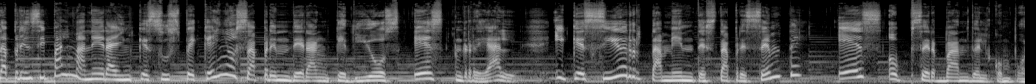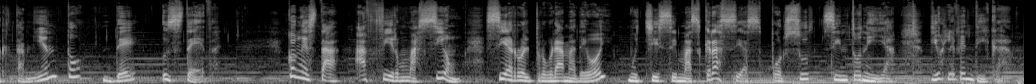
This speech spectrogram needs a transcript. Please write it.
La principal manera en que sus pequeños aprenderán que Dios es real y que ciertamente está presente es observando el comportamiento de usted. Con esta afirmación cierro el programa de hoy. Muchísimas gracias por su sintonía. Dios le bendiga.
